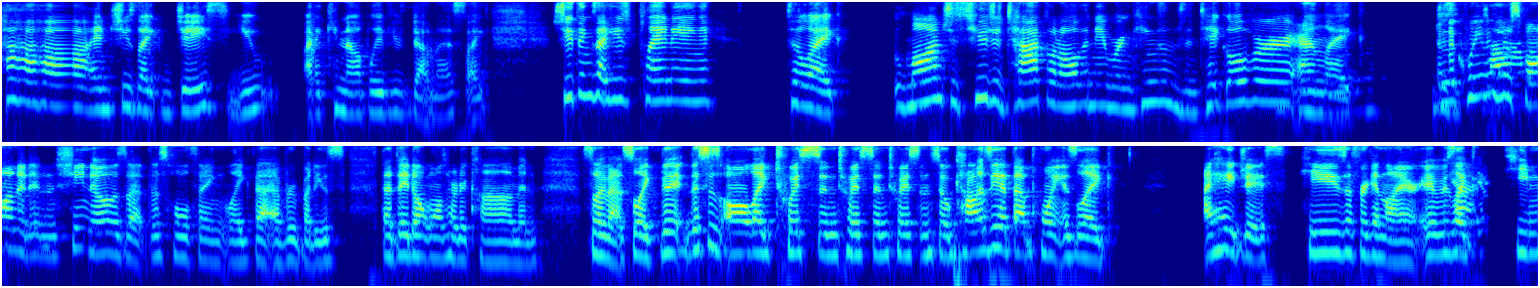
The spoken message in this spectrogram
ha ha ha! And she's like, "Jace, you, I cannot believe you've done this." Like, she thinks that he's planning to like launch this huge attack on all the neighboring kingdoms and take over, and like. and the queen responded and she knows that this whole thing like that everybody's that they don't want her to come and so like that so like th- this is all like twists and twists and twists and so kazi at that point is like i hate jace he's a freaking liar it was Yeah. like he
